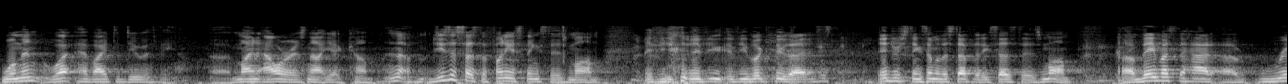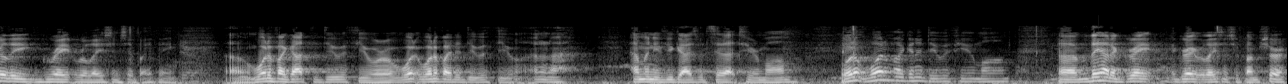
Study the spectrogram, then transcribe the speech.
"Woman, what have I to do with thee? Uh, mine hour is not yet come." That, Jesus says the funniest things to his mom. If you if you if you look through that, it's just interesting some of the stuff that he says to his mom. Uh, they must have had a really great relationship, I think. Um, what have I got to do with you, or what what have I to do with you? I don't know. How many of you guys would say that to your mom? What what am I going to do with you, mom? Um, they had a great a great relationship, I'm sure.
